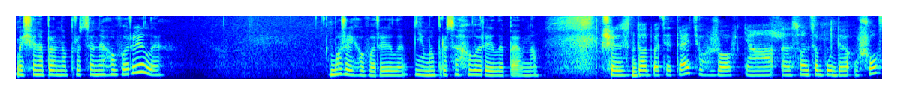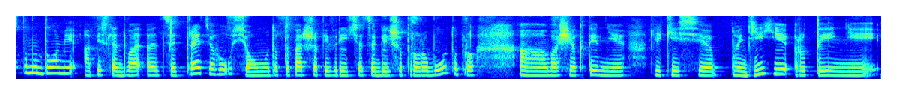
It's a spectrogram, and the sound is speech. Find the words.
Ми ще, напевно, про це не говорили. Може, й говорили. Ні, ми про це говорили, певно. Що до 23 жовтня е, сонце буде у шостому домі, а після 23-го у сьомому. Тобто перша півріччя це більше про роботу, про е, ваші активні якісь е, дії, рутинні.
